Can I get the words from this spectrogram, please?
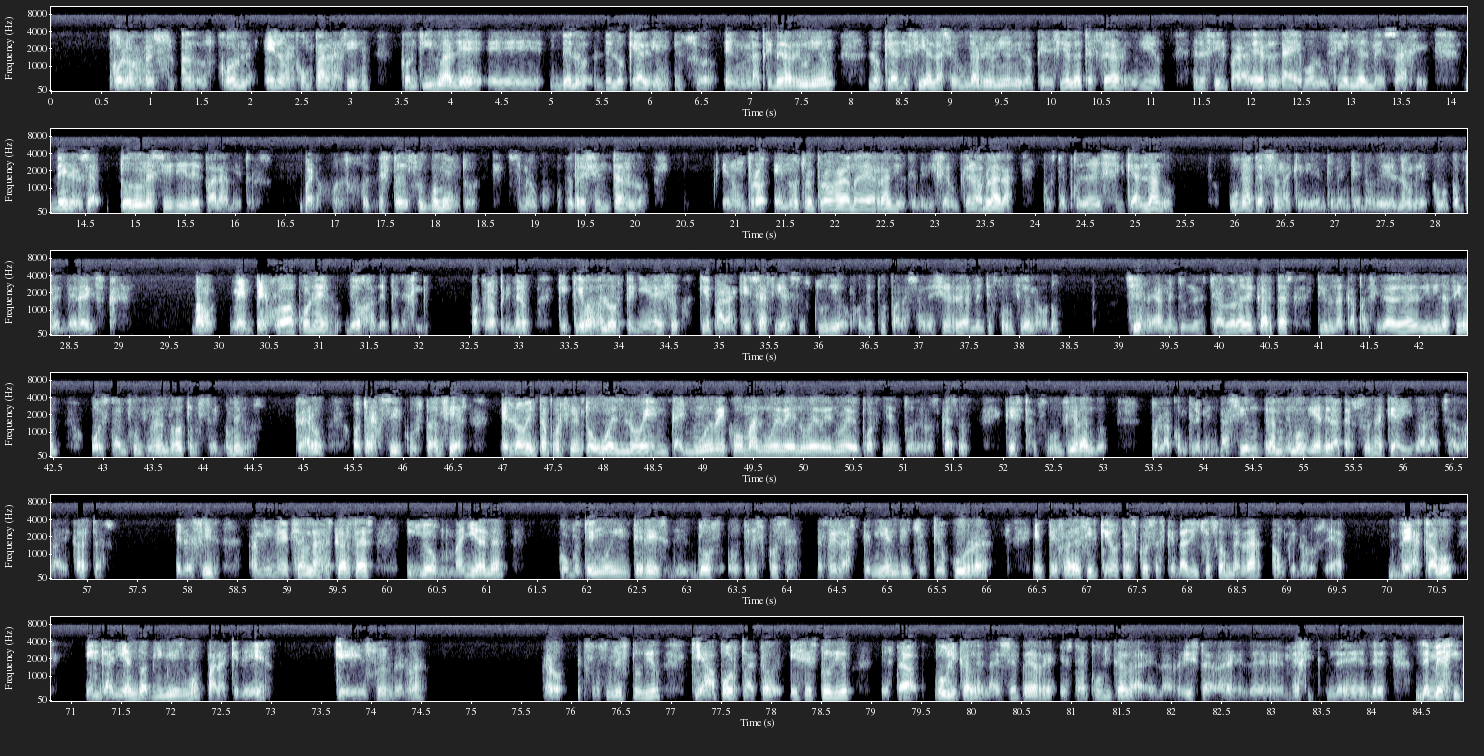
con los resultados, con en la comparación continua de, eh, de, lo, de lo que había hecho en la primera reunión, lo que decía la segunda reunión y lo que decía la tercera reunión. Es decir, para ver la evolución del mensaje, ver, o sea, toda una serie de parámetros. Bueno, pues esto es un momento, se me ocurrió presentarlo en, un en otro programa de radio que me dijeron que lo hablara, pues te puedo decir que al lado, una persona que evidentemente no doy el nombre, como comprenderéis, vamos, me empezó a poner de hoja de perejil. Porque lo primero, que qué valor tenía eso, que para qué se hacía ese estudio, joder, pues para saber si realmente funciona o no. Si realmente una echadora de cartas tiene una capacidad de adivinación o están funcionando otros fenómenos. Claro, otras circunstancias. El 90% o el 99,999% de los casos que están funcionando por la complementación de la memoria de la persona que ha ido a la echadora de cartas. Es decir, a mí me echan las cartas y yo mañana, como tengo interés de dos o tres cosas de las que me han dicho que ocurra, empiezo a decir que otras cosas que me ha dicho son verdad, aunque no lo sean. Me acabo engañando a mí mismo para creer que eso es verdad. Claro, eso es un estudio que aporta. Todo. Ese estudio está publicado en la SPR, está publicada en la revista de, México,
